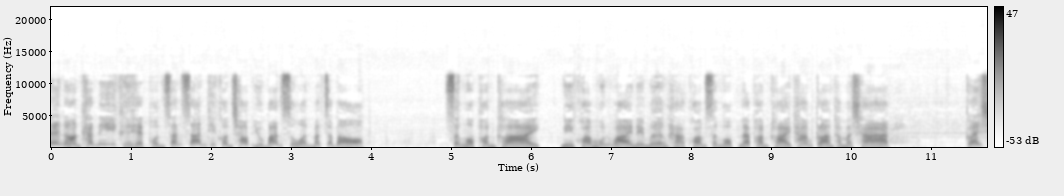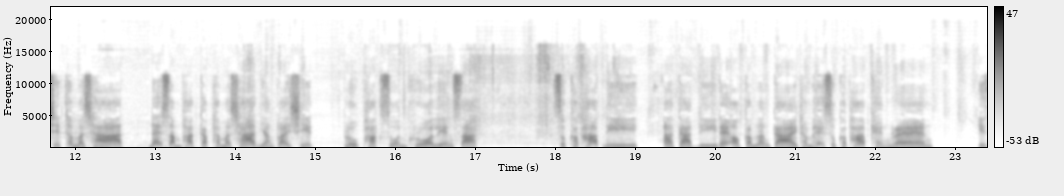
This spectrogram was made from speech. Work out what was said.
น่นอนค่ะนี่คือเหตุผลสั้นๆ ที่คนชอบอยู่บ้านสวนมักจะบอก สงบผ่อนคลาย หนีความวุ่นวายในเมืองหาความสงบและผ่อนคลายท่ามกลางธรรมชาติ ใกล้ชิดธรรมชาติ ได้สัมผัสกับธรรมชาติอย่างใกล้ชิด ปลูกผักสวนครัวเลี้ยงสัตว์ สุขภาพดี อากาศดีได้ออกกำลังกายทำให้สุขภาพแข็งแรง อิ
